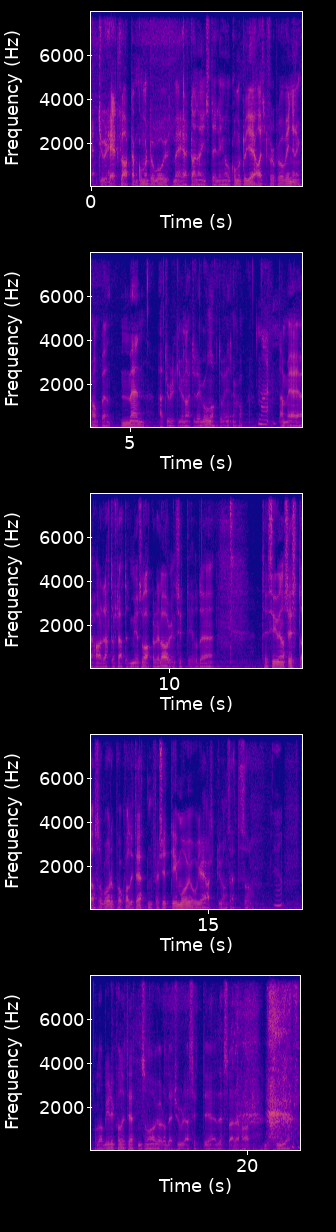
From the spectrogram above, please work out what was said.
Jeg tror helt klart de kommer til å gå ut med helt annen innstilling og kommer til å gi alt for å prøve å vinne den kampen. Men jeg tror ikke United er gode nok til å vinne den kampen. Nei. De er, har rett og slett et mye svakere lag enn City. Og det, til syvende og sist da, så går det på kvaliteten, for City må jo gi alt uansett. Så. Ja. Og da blir det kvaliteten som avgjør, og det tror jeg City dessverre har litt mye av.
